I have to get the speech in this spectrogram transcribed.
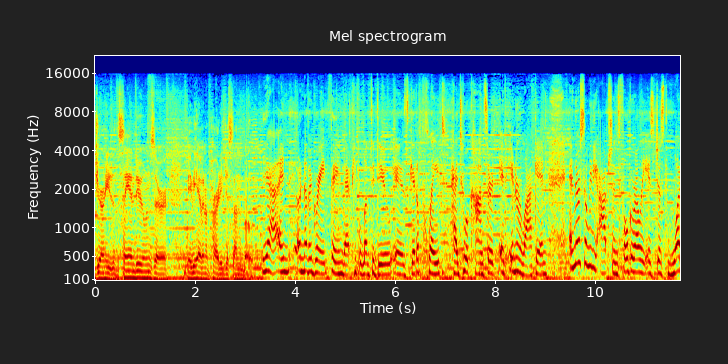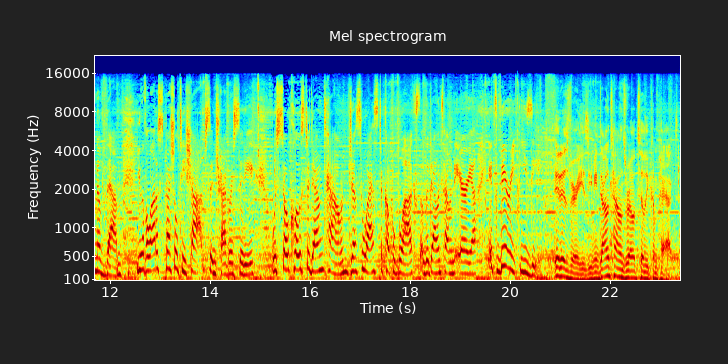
journey to the sand dunes or maybe having a party just on the boat. Yeah, and another great thing that people love to do is get a plate, head to a concert at Interlochen. And there's so many options. Folgarelli is just one of them. You have a lot of specialty shops in Traverse City. We're so close to downtown, just west, a couple blocks of the downtown area. It's very easy. It is very easy. I mean, downtown's relatively compact.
